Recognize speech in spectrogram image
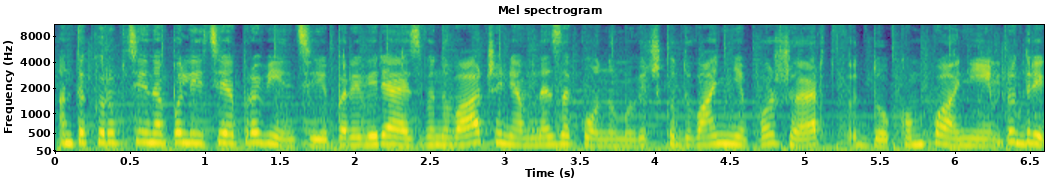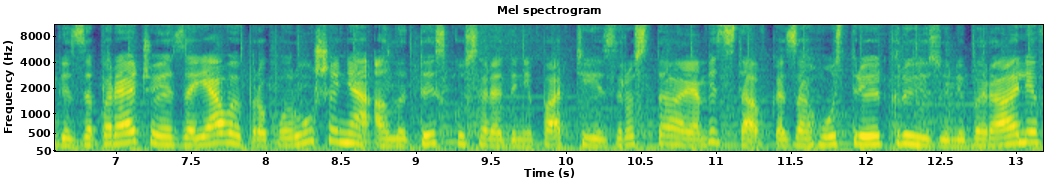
Антикорупційна поліція провінції перевіряє звинувачення в незаконному відшкодуванні пожертв до компанії. Родрігес заперечує заяви про порушення, але тиск усередині партії зростає. Відставка загострює кризу лібералів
